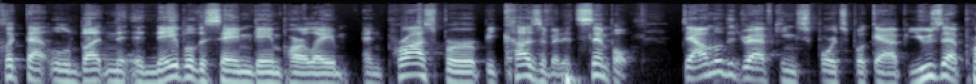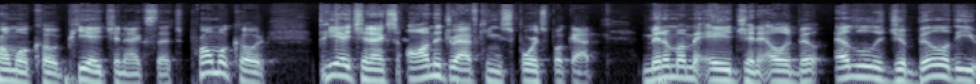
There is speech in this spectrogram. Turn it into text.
click that little button, enable the same game parlay, and prosper because of it. It's simple. Download the DraftKings Sportsbook app. Use that promo code PHNX. That's promo code PHNX on the DraftKings Sportsbook app. Minimum age and eligibility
